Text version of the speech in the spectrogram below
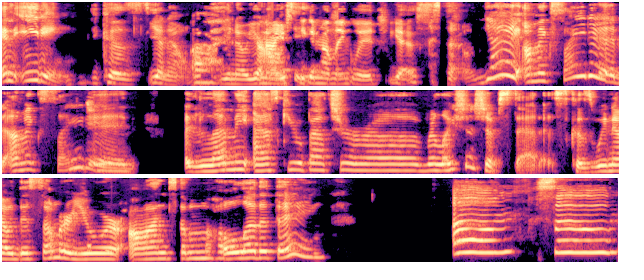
and eating because you know, uh, you know, you're now you're speaking my language. Yes. So yay! I'm excited. I'm excited. Mm-hmm. Let me ask you about your uh, relationship status because we know this summer you were on some whole other thing. Um. So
